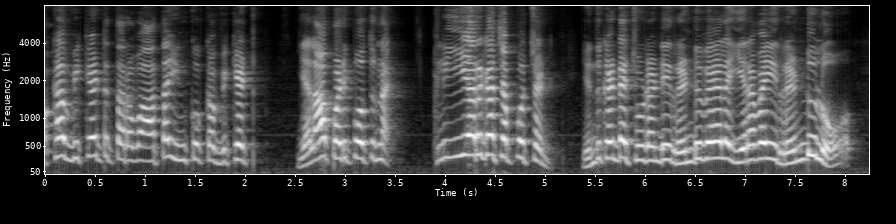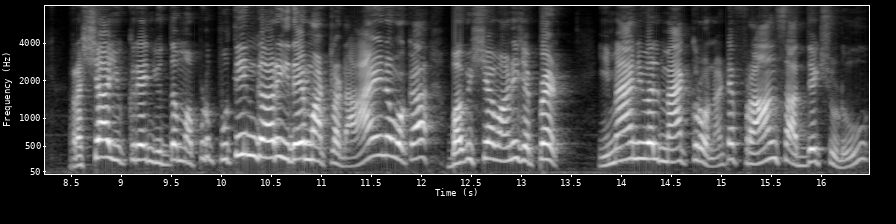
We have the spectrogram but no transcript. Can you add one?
ఒక వికెట్ తర్వాత ఇంకొక వికెట్ ఎలా పడిపోతున్నాయి? క్లియర్గా చెప్పొచ్చండి. ఎందుకంటే చూడండి రెండు వేల ఇరవై రెండులో రష్యా యుక్రెయిన్ యుద్ధం అప్పుడు పుతిన్ గారు ఇదే మాట్లాడు ఆయన ఒక భవిష్యవాణి చెప్పాడు. ఇమాన్యుయల్ మ్యాక్రోన్ అంటే ఫ్రాన్స్ అధ్యక్షుడు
